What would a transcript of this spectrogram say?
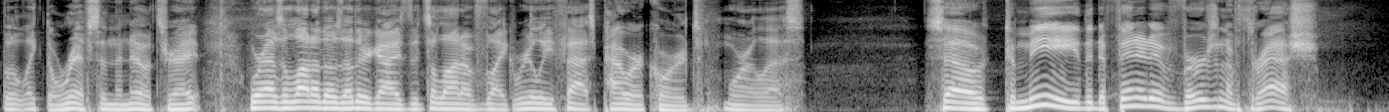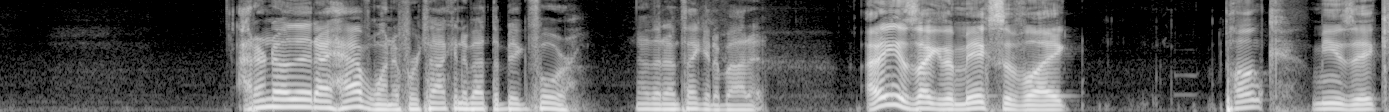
the like the riffs and the notes, right? Whereas a lot of those other guys, it's a lot of like really fast power chords, more or less. So to me, the definitive version of thrash. I don't know that I have one if we're talking about the big four. Now that I'm thinking about it. I think it's like the mix of like punk music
